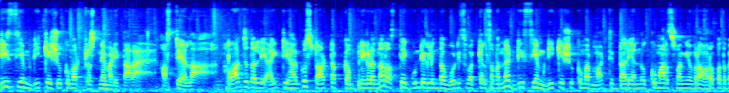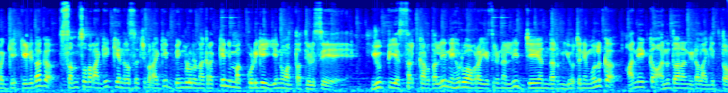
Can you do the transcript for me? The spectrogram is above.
ಡಿಸಿಎಂ ಡಿ ಕೆ ಶಿವಕುಮಾರ್ ಪ್ರಶ್ನೆ ಮಾಡಿದ್ದಾರೆ. ಅಷ್ಟೇ ಅಲ್ಲ, ರಾಜ್ಯದಲ್ಲಿ ಐಟಿ ಹಾಗೂ ಸ್ಟಾರ್ಟ್ಅಪ್ ಕಂಪನಿಗಳನ್ನ ರಸ್ತೆ ಗುಂಡಿಗಳಿಂದ ಓಡಿಸುವ ಕೆಲಸವನ್ನ ಡಿ ಕೆ ಶಿವಕುಮಾರ್ ಮಾಡ್ತಿದ್ದಾರೆ ಅನ್ನೋ ಕುಮಾರಸ್ವಾಮಿ ಅವರ ಆರೋಪದ ಬಗ್ಗೆ ಕೇಳಿದಾಗ ಸಂಸದರಾಗಿ ಕೇಂದ್ರ ಸಚಿವರಾಗಿ ಬೆಂಗಳೂರು ನಗರಕ್ಕೆ ನಿಮ್ಮ ಕೊಡುಗೆ ಏನು ಅಂತ ತಿಳಿಸಿ. ಯುಪಿಎ ಸರ್ಕಾರದಲ್ಲಿ ನೆಹರು ಅವರ ಹೆಸರಿನಲ್ಲಿ ಜೆಎನ್ ಧರ್ಮ್ ಯೋಜನೆ ಮೂಲಕ ಅನೇಕ ಅನುದಾನ ನೀಡಲಾಗಿತ್ತು.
